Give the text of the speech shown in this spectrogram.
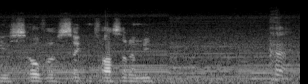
He's over a second faster than me.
